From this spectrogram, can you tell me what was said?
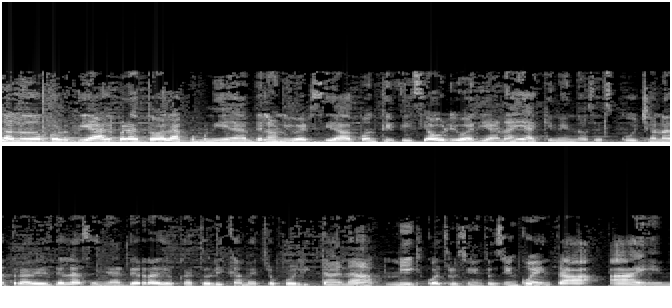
Saludo cordial para toda la comunidad de la Universidad Pontificia Bolivariana y a quienes nos escuchan a través de la señal de Radio Católica Metropolitana 1450 AM.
